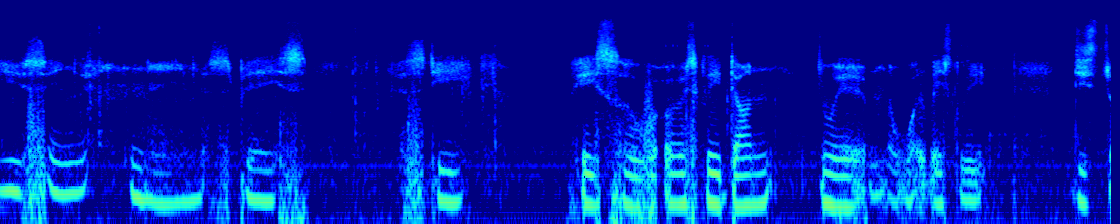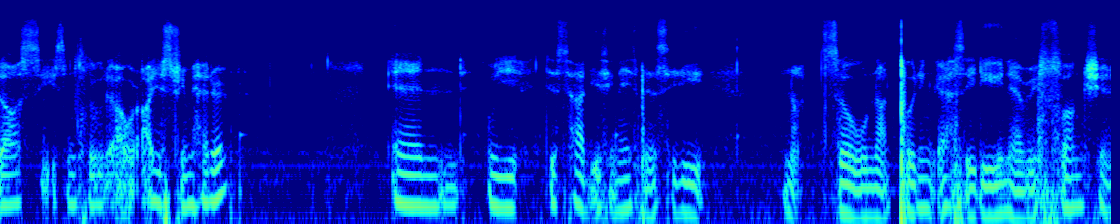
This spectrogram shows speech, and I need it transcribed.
Using namespace st okay so what we're basically done with what basically this does is include our iostream header. And we just had using namespace std not so not putting std in every function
